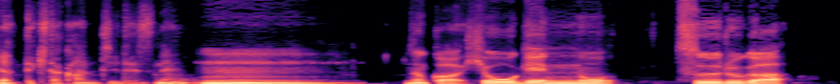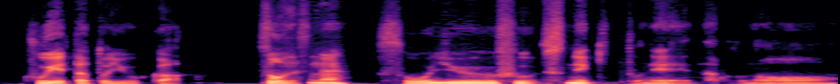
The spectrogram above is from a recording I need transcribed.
で、やってきた感じですね。うーん。なんか表現のツールが増えたというか、そうですね。そういう風ですね、きっとね。なるほど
